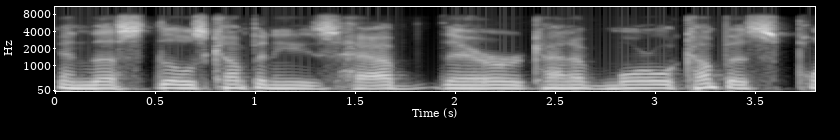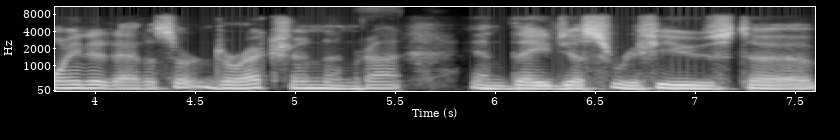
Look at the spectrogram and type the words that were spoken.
and thus those companies have their kind of moral compass pointed at a certain direction and right. and they just refuse to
